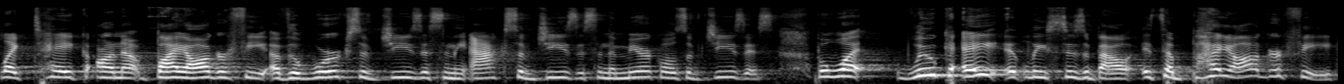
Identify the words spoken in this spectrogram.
like take on a biography of the works of Jesus and the acts of Jesus and the miracles of Jesus. But what Luke 8 at least is about, it's a biography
